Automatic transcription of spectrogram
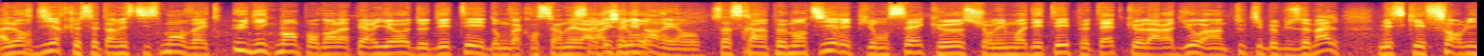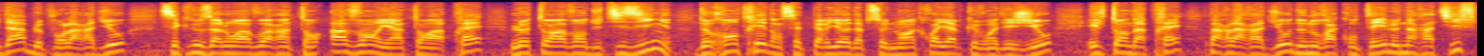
Alors dire que cet investissement va être uniquement pendant la période d'été, donc va concerner ça la radio, déjà démarré, hein. ça serait un peu mentir. Et puis on sait que sur les mois d'été, peut-être que la radio a un tout petit peu plus de mal. Mais ce qui est formidable pour la radio, c'est que nous allons avoir un temps avant et un temps après. Le temps avant du teasing, de rentrer dans cette période absolument incroyable que vont être les JO, et le temps d'après par la radio de nous raconter le narratif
